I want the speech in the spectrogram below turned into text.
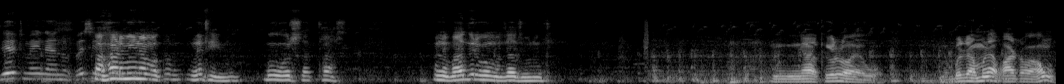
જેઠ મહિનાનો પછી પહાડ મહિનામાં તો નથી બહુ વરસાદ થશે. અને ભાદરવામાં જાજુ નથી. ના કિલો આવ્યો. બધા મને પાટો હું.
